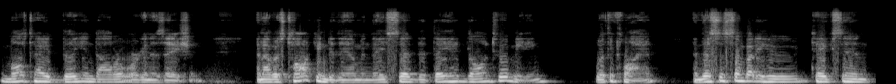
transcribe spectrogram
multi billion dollar organization. And I was talking to them, and they said that they had gone to a meeting with a client. And this is somebody who takes in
